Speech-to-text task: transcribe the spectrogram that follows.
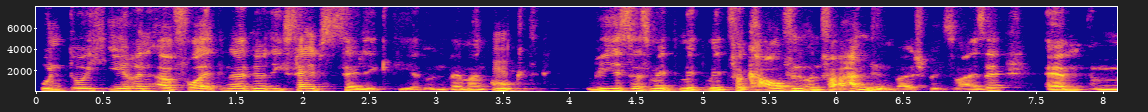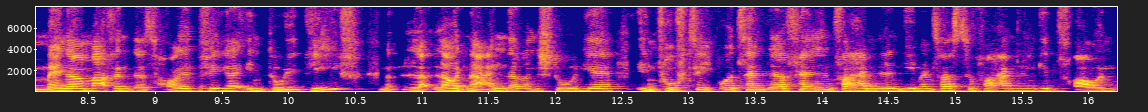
und durch ihren Erfolg natürlich selbst selektiert. Und wenn man guckt, wie ist es mit, mit, mit Verkaufen und Verhandeln beispielsweise? Ähm, Männer machen das häufiger intuitiv. Laut einer anderen Studie, in 50 Prozent der Fällen verhandeln die, wenn es was zu verhandeln gibt, Frauen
